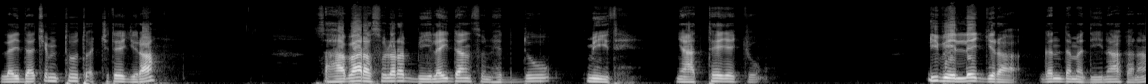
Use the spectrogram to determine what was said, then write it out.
Laydaa cimtuutu achitee jira. Sahaabaa rasula rabbii laydaan sun hedduu miite nyaattee jechuu. Dhibeellee jira ganda madiinaa kana.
